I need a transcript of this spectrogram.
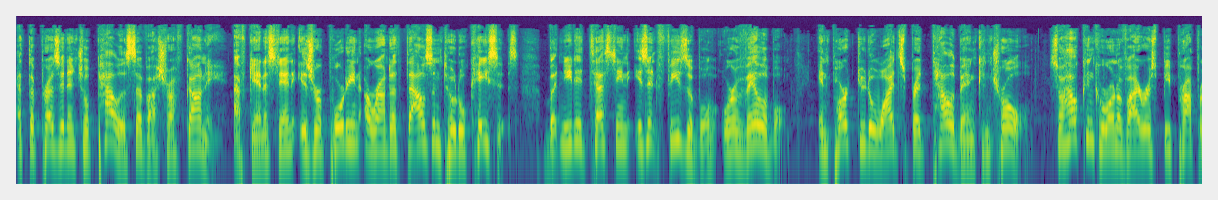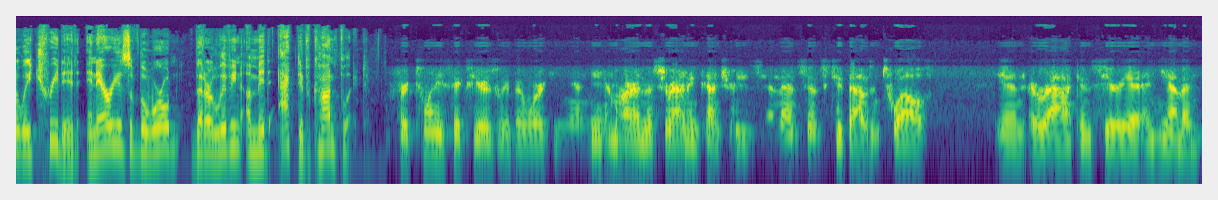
at the presidential palace of Ashraf Ghani. Afghanistan is reporting around a thousand total cases, but needed testing isn't feasible or available, in part due to widespread Taliban control. So, how can coronavirus be properly treated in areas of the world that are living amid active conflict? for 26 years, we've been working in Myanmar and the surrounding countries, and then since 2012 in Iraq and Syria and Yemen.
